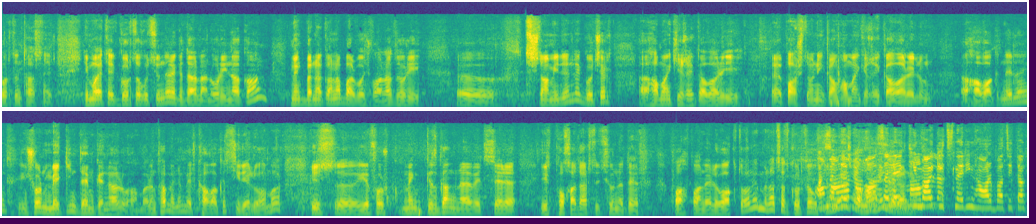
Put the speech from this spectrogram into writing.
գործընթացներ։ Հիմա եթե գործողությունները կդառնան օրինական, մենք բնականաբար ոչ Վանաձորի ճշտամիներն են գոչել համայնքի ղեկավարի պաշտոնին կամ համայնքը ղեկավարելուն հավակնել ենք ինչ որ մեկին դեմ գնալու համար, ընդհանրապես մեր քաղաքը սիրելու համար, իսկ ը, երբ որ մենք կզգանք նաև այդ սերը իր փոխադարձությունը դեռ պահպանելու ակտուալ է, մնացած գործողությունները դեպքում ասել եք թիմակիցներին հարվածի տակ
